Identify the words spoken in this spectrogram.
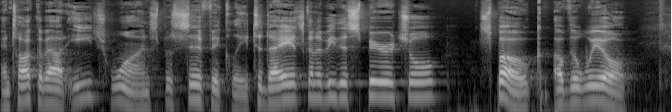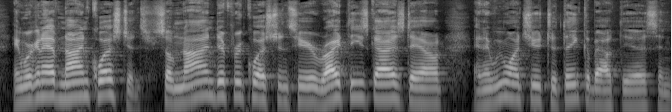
and talk about each one specifically. Today it's going to be the spiritual spoke of the wheel. And we're going to have nine questions. So, nine different questions here. Write these guys down. And then we want you to think about this and,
